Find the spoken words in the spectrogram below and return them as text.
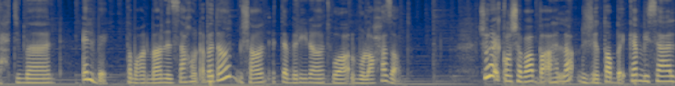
احتمال البي طبعا ما ننساهم أبدا مشان التمرينات والملاحظات. شو رأيكم شباب بقى هلأ؟ نجي نطبق كم مثال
